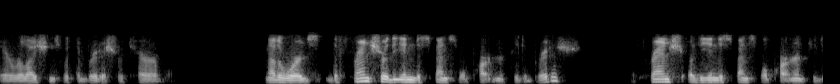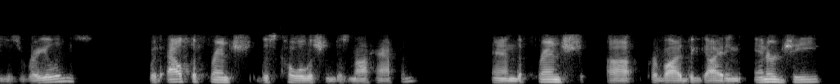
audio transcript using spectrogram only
Their relations with the British are terrible. In other words, the French are the indispensable partner to the British. The French are the indispensable partner to the Israelis. Without the French, this coalition does not happen. And the French uh, provide the guiding energy.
